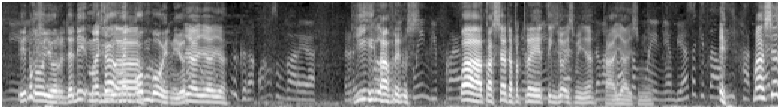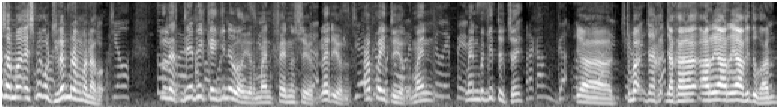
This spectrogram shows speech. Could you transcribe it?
ini Itu Yur. Jadi mereka Gila. main combo ini Yur. Iya, iya, iya. Gila, Venus. Wah, atasnya dapat plating Jo Esminya. dengan Kaya kita Eh. Masnya Kan sama Esmi kalau di lane menang mana kok? Lu lihat dia dia kayak gini loh Yur main Venus Yur. Lihat Yur. Apa itu Yur? Main main begitu coy. Ya, cuma jaga, jaga area-area gitu kan.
